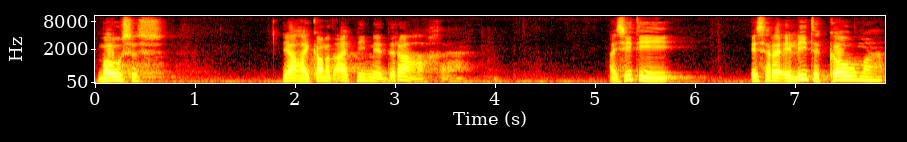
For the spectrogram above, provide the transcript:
Mozes, ja, hij kan het eigenlijk niet meer dragen. Hij ziet die Israëlieten komen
